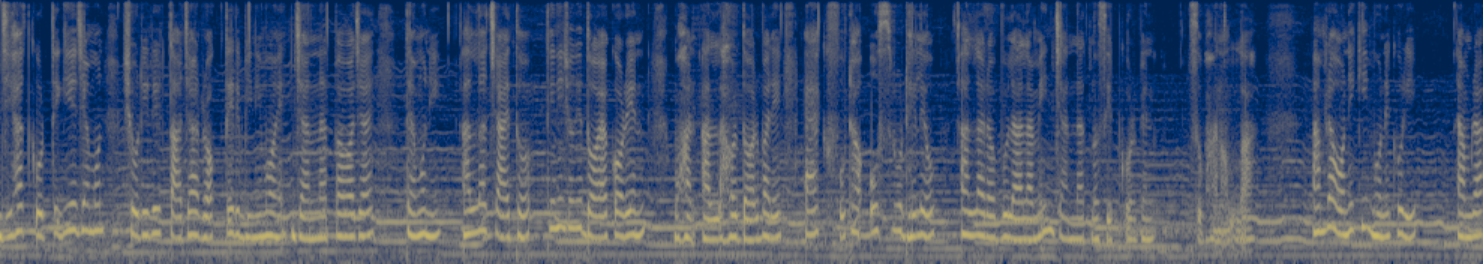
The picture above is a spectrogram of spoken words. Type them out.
জিহাদ করতে গিয়ে যেমন শরীরের তাজা রক্তের বিনিময়ে জান্নাত পাওয়া যায় তেমনি আল্লাহ চায়তো তিনি যদি দয়া করেন, মহান আল্লাহর দরবারে এক ফোঁটা অশ্রু ঢেলেও আল্লাহ রব্বুল আলমিন জান্নাত নসিব করবেন। সুবহান আল্লাহ আমরা অনেকেই মনে করি আমরা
